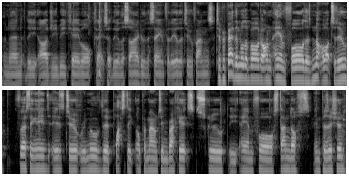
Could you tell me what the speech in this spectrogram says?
and then the RGB cable connects at the other side, do the same for the other two fans. To prepare the motherboard on AM4, there's not a lot to do. First thing you need is to remove the plastic upper mounting brackets, screw the AM4 standoffs in position.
